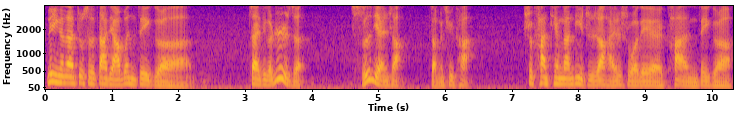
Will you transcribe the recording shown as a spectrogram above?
另一个呢，就是大家问这个，在这个日子时间上怎么去看？是看天干地支啊，还是说的看这个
